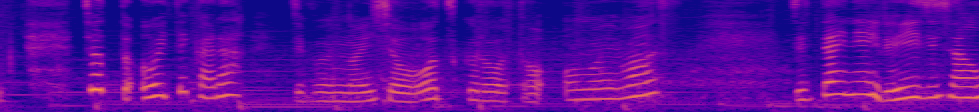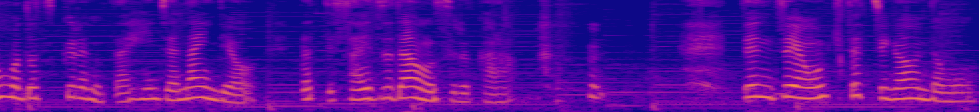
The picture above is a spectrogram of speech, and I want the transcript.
ちょっと置いてから自分の衣装を作ろうと思います。絶対ね、ルイージさんほど作るの大変じゃないんだよ。だってサイズダウンするから 全然大きさ違うんだもん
